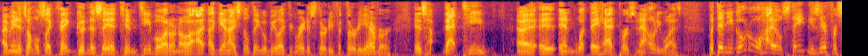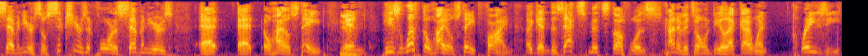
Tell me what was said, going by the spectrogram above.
I mean, it's almost like thank goodness they had Tim Tebow. I don't know. I, again, I still think it'll be like the greatest 30 for 30 ever is that team. Uh, and what they had personality wise. But then you go to Ohio State and he's there for seven years. So six years at Florida, seven years at at Ohio State, yeah. and he's left Ohio State fine. Again, the Zach Smith stuff was kind of its own deal. That guy went crazy.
